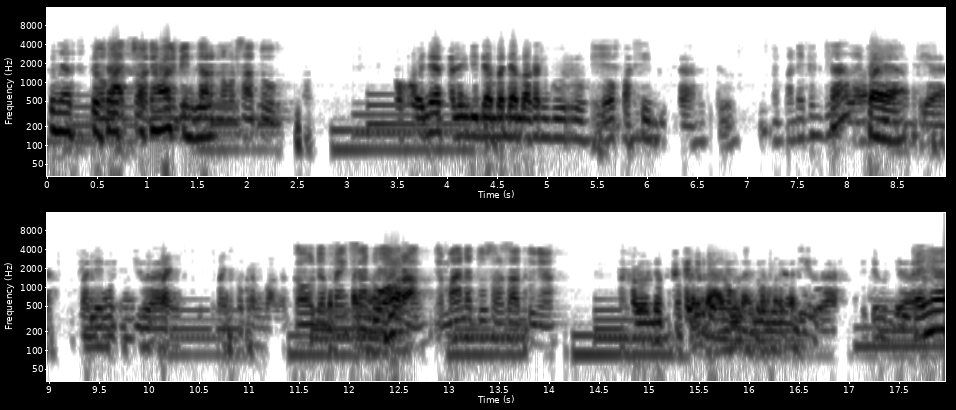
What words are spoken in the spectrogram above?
punya Lo spesial bacot yang paling pintar nomor satu. pokoknya paling didamba-dambakan guru Iya. lo pasti bisa gitu Yang pandai penjilat. Apa ya? ya pandai itu keren banget. Kalau The Fangs kan dua orang. Yang mana tuh salah satunya? kalau udah kayaknya udah nominasi lah itu udah Kayaknya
